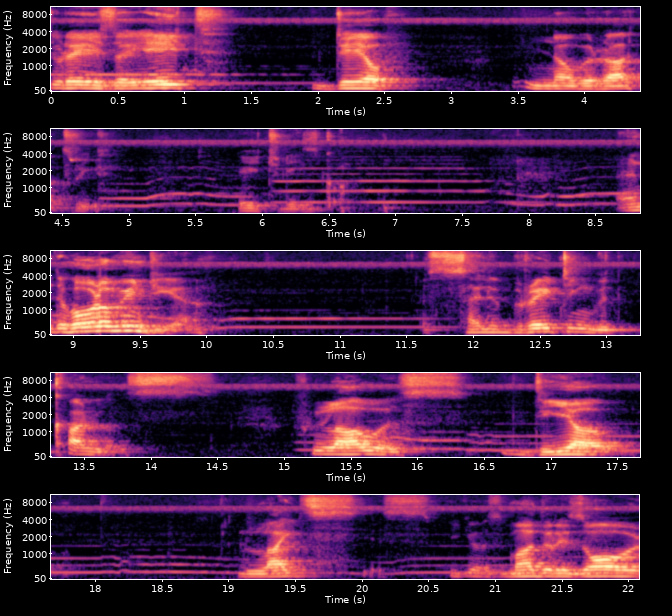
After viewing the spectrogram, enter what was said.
Today is the eighth day of Navaratri. Eight days gone. And the whole of India is celebrating with colors, flowers, diya, lights. Yes, because mother is all,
